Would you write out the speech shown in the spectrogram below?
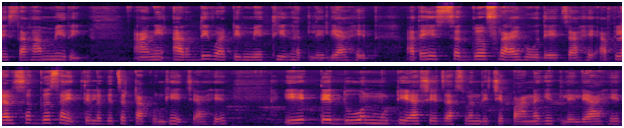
ते सहा मिरी आणि अर्धी वाटी मेथी घातलेली आहेत. आता हे सगळं फ्राय होऊ द्यायचं आहे. आपल्याला सगळं साहित्य लगेच टाकून घ्यायचे आहे. एक ते दोन मुठी असे जास्वंदीचे पानं घेतलेले आहेत.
